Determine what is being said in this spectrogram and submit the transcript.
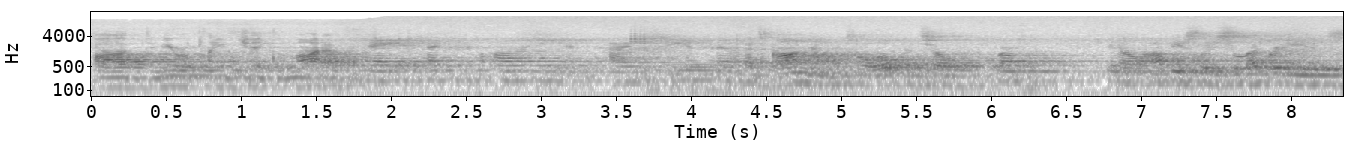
Bob De Niro playing Jake LaMotta. today affects the quality and artistry of film. That's gone now, it's all open, so, well, you know, obviously celebrity is,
